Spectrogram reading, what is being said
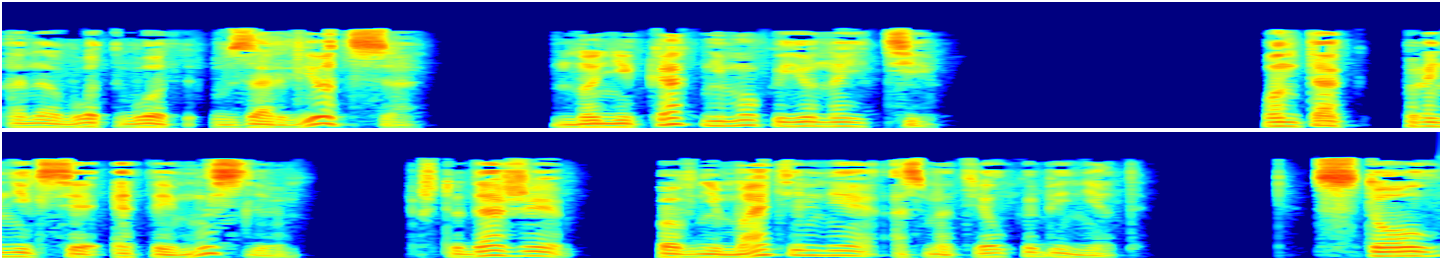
она вот-вот взорвется, но никак не мог ее найти. Он так проникся этой мыслью, что даже повнимательнее осмотрел кабинет. Стол,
